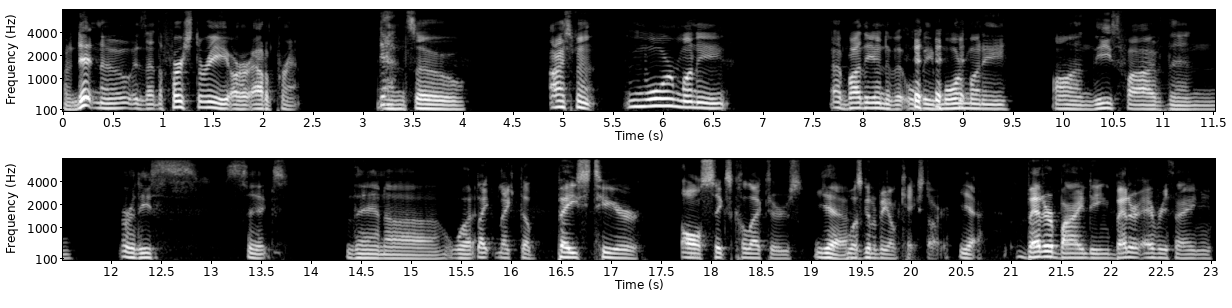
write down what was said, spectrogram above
What I didn't know is that the first three are out of print. Yeah. And so I spent more money. Uh, by the end of it, will be more money on these five than, or these six, than uh what? Like like the base tier, all six collectors yeah, was going to be on Kickstarter. yeah, Better binding, better everything,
